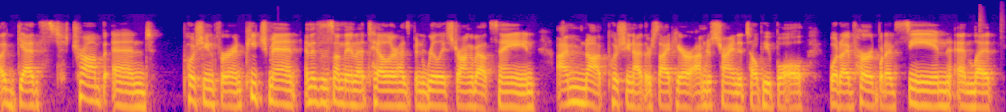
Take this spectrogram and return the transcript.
against Trump and pushing for impeachment. And this is something that Taylor has been really strong about saying, I'm not pushing either side here. I'm just trying to tell people what I've heard, what I've seen, and let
